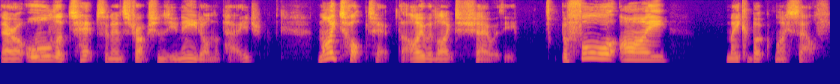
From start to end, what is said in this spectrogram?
There are all the tips and instructions you need on the page. My top tip that I would like to share with you. Before I make a book myself,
